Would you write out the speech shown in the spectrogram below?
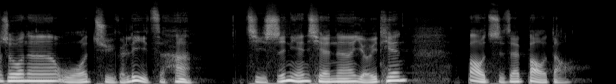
他说呢，我举个例子哈，几十年前呢，有一天报纸在报道。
